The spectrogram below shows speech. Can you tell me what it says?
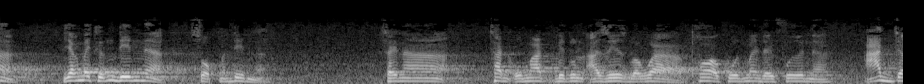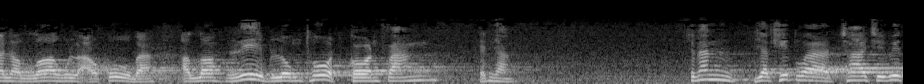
อะยังไม่ถึงดินเนี่ยศพมันดิ้นอะไซนาท่านอุมัดบิดุลอาซิสบอกว่า พ่อคุณไม่ได้ฟื้นนะอัจจัลลอฮุลอากูบะอัลลอฮ์รีบลงโทษก่อนฟัง เห็นยัง ฉะนั้นอย่าคิดว่าชาชีวิต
